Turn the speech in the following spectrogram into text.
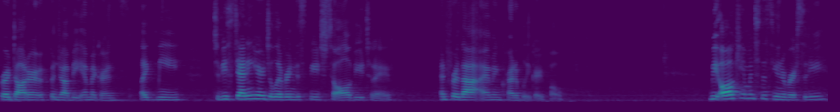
for a daughter of Punjabi immigrants like me to be standing here delivering the speech to all of you today. And for that, I'm incredibly grateful. We all came into this university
